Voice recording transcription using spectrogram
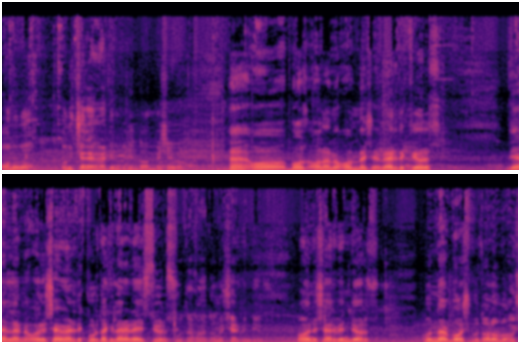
onunu 13'lere verdim birinde 15'e verdim. He, o boz olanı 15'e verdik diyoruz. Diğerlerine 13'e verdik. Buradakilere ne istiyoruz? Burada kadar da 13'er bin diyor. 13'er bin diyoruz. Bunlar boş mu dolu mu? Boş.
